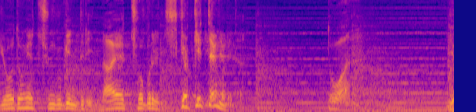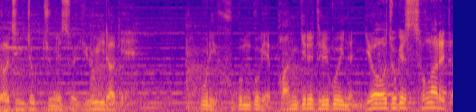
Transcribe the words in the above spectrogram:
요동의 중국인들이 나의 조부를 죽였기 때문이다. 또한 여진족 중에서 유일하게 우리 후금국의 반기를 들고 있는 여족의 성아래다.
